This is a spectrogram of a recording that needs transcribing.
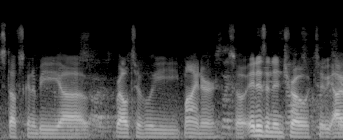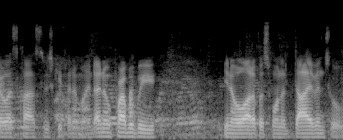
stuff's going to be uh, relatively minor. So it is an intro to the iOS class. So just keep that in mind. I know probably, you know, a lot of us want to dive into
